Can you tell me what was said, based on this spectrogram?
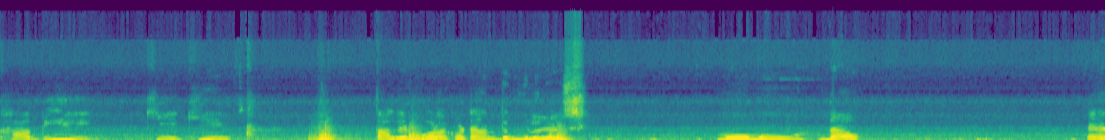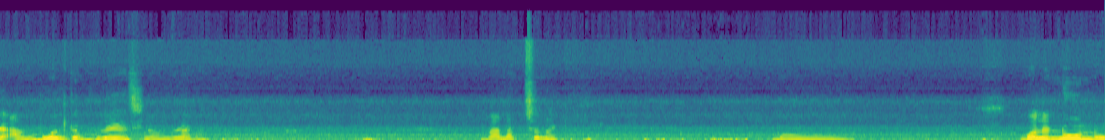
খাবি? কি কি? তালের বড়া কটা আনতে ভুলে গেছি। মোমো, দাও। এ, আমি বলতে ভুলে গেছিলাম, জানো? বানাচ্ছ নাকি? বলে নো নো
